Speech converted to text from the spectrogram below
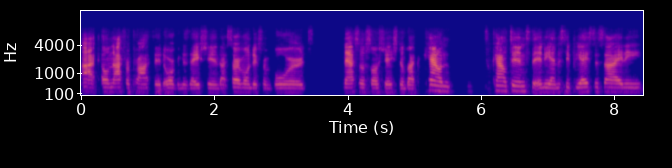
I, on not-for-profit organizations. I serve on different boards, National Association of Black Account- Accountants, the Indiana CPA Society,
